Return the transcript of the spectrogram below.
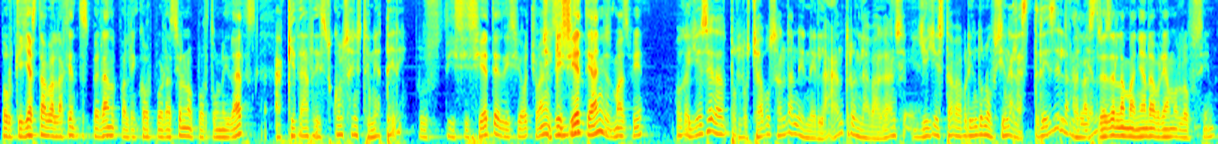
porque ya estaba la gente esperando para la incorporación de oportunidades. ¿A qué edad es? ¿Cuántos años tenía Tere? Pues 17, 18 años, 17 años más bien. Oiga, y a esa edad, pues los chavos andan en el antro, en la vagancia, y ella estaba abriendo una oficina a las 3 de la mañana. A las 3 de la mañana abríamos la oficina.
